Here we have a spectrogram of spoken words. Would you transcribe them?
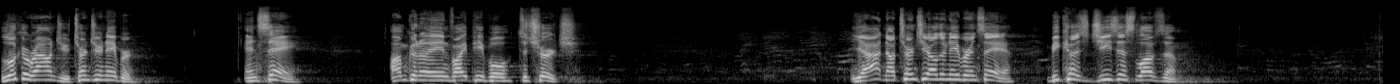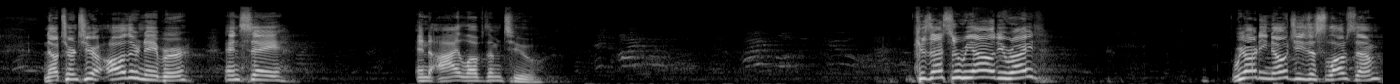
Look around you, turn to your neighbor, and say, I'm going to invite people to church. Yeah, now turn to your other neighbor and say, because Jesus loves them. Now turn to your other neighbor and say, and I love them too. Because that's the reality, right? We already know Jesus loves them.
